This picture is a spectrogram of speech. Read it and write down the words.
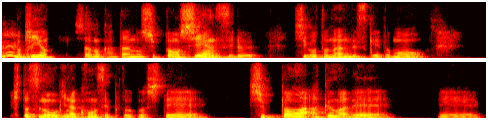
うん。まあ企業の経営者の方の出版を支援する仕事なんですけれども、一つの大きなコンセプトとして、出版はあくまで、えー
